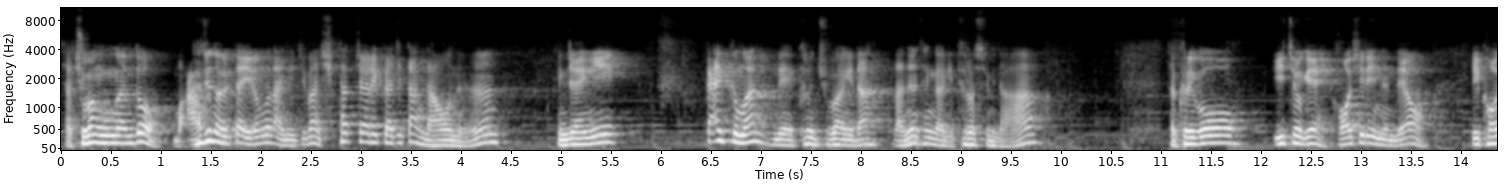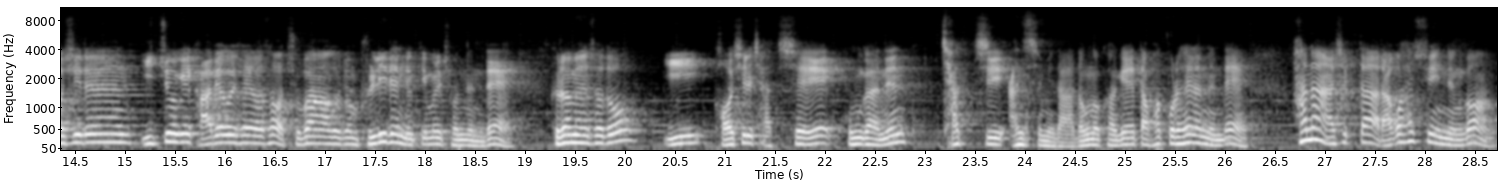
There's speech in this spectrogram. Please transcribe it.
자, 주방 공간도 뭐 아주 넓다 이런 건 아니지만 식탁 자리까지 딱 나오는 굉장히 깔끔한 네, 그런 주방이다라는 생각이 들었습니다. 자, 그리고 이쪽에 거실이 있는데요. 이 거실은 이쪽에 가벽을 세워서 주방하고 좀 분리된 느낌을 줬는데 그러면서도 이 거실 자체의 공간은 작지 않습니다. 넉넉하게 딱 확보를 해놨는데 하나 아쉽다라고 할 수 있는 건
